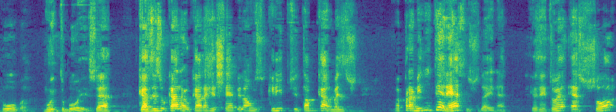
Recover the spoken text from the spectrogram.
Boa, muito boa isso, é. Porque às vezes o cara, o cara recebe lá um script e tal, cara, mas, mas para mim não interessa isso daí, né? Quer dizer, então é, é só,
